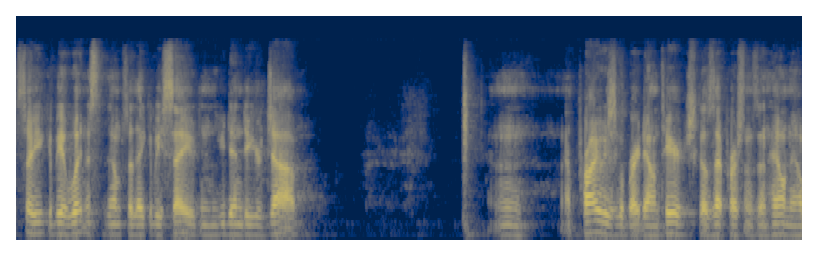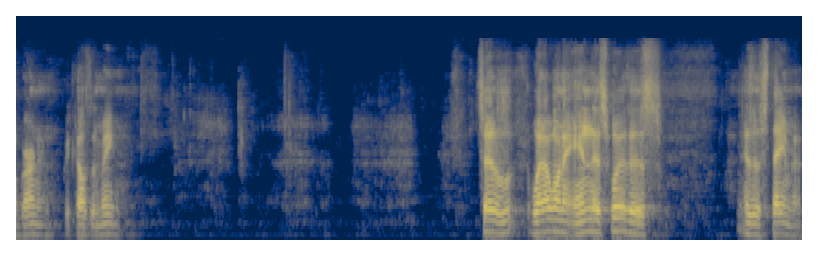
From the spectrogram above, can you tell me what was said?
so you could be a witness to them so they could be saved, and you didn't do your job? And I probably was going to break down tears because that person's in hell now burning because of me. So, what I want to end this with is, is a statement.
